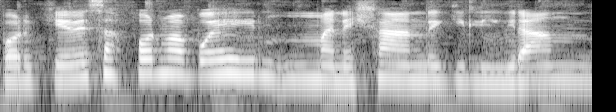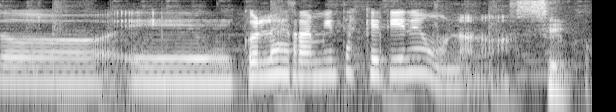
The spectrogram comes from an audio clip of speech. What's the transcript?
Porque de esa forma puedes ir manejando, equilibrando eh, con las herramientas que tiene uno, ¿no? Sí, po.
